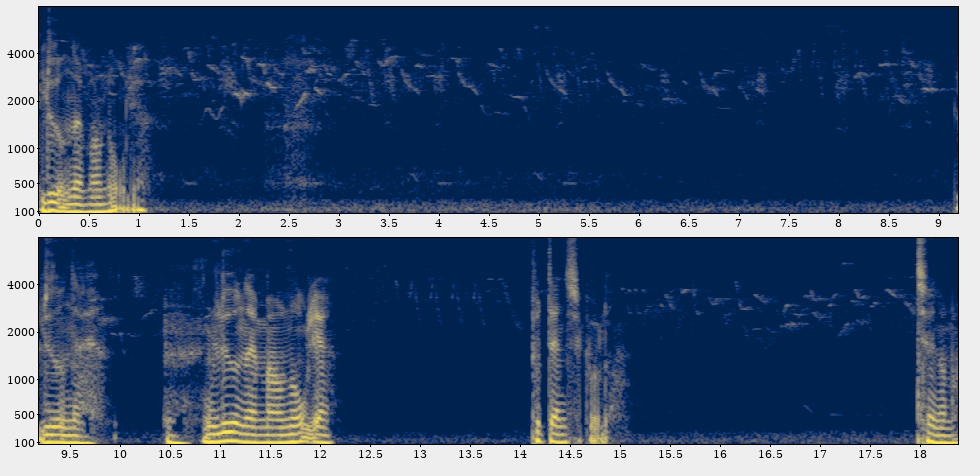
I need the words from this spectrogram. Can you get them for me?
Lyden af magnolia. Lyden af... Mm, lyden af Magnolia på dansegulvet. Tænder mig.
